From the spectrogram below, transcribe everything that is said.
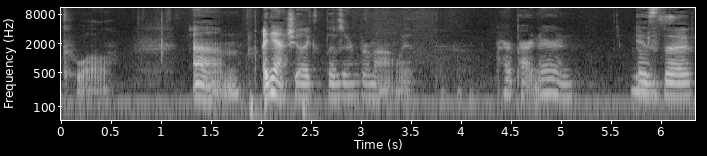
cool. Um, and yeah, she like lives in Vermont with her partner, and Nice. is the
